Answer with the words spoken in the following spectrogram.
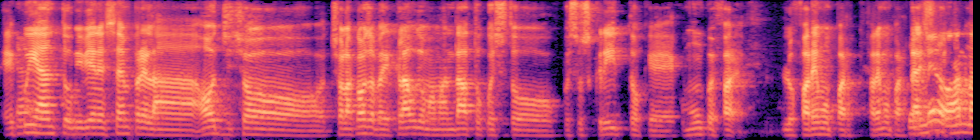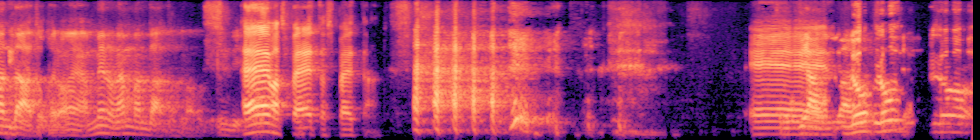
e qui eh. Anto mi viene sempre la... Oggi c'ho, c'ho la cosa perché Claudio mi ha mandato questo, questo scritto che comunque fa, lo faremo, par, faremo partecipe. A me non ha mandato però, eh. a me non ha mandato Claudio. Quindi... Eh, ma aspetta, aspetta. eh, lo, lo, lo,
